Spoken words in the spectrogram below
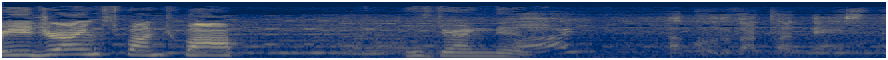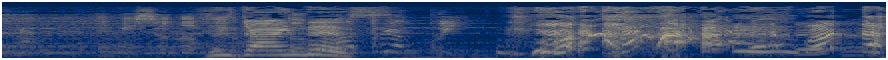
are you drawing, SpongeBob? He's drawing this. He's drawing this. what the?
